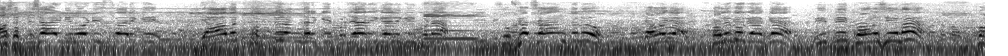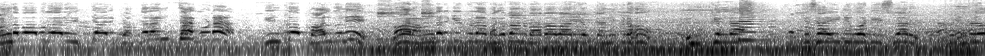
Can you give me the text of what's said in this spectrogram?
ఆ సత్యసాయి డివోటీస్ వారికి యావత్ భక్తులందరికీ ప్రజానీకానికి కూడా సుఖశాంతులు కలగ కలుగుగాక బీపీ కోనసీమ కొండబాబు గారు ఇత్యాది పెద్దలంతా కూడా ఇంట్లో పాల్గొని వారందరికీ కూడా భగవాన్ బాబా వారి యొక్క అనుగ్రహం. ముఖ్యంగా సత్యసాయి డివోటీశ్వర్ ఎంతో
